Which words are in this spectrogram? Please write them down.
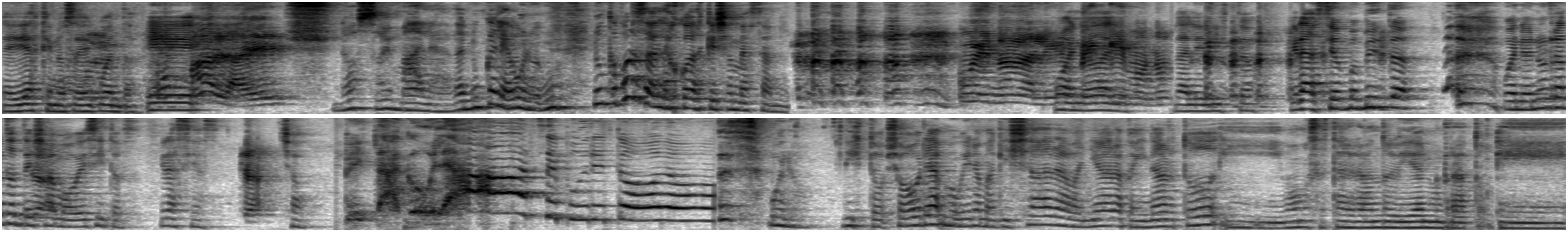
La idea es que no se dé cuenta. Eh, mala, ¿eh? shh, no soy mala, nunca le hago, nunca por saber las cosas que ella me hace a mí. Bueno, dale, dale, listo. Gracias, mamita. Bueno, en un rato te llamo, besitos. Gracias. Chao. Chao. ¡Espectacular! Se pudre todo. Bueno, listo. Yo ahora me voy a ir a maquillar, a bañar, a peinar todo y vamos a estar grabando el video en un rato. Eh...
